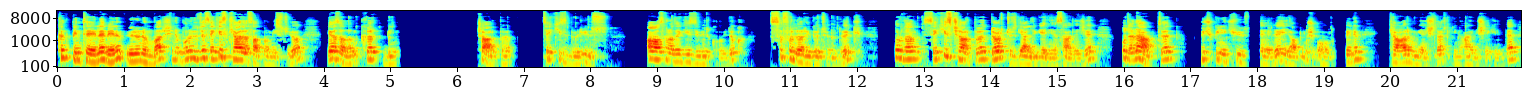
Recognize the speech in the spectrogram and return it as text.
40 bin TL benim ürünüm var. Şimdi bunu %8 karla satmamı istiyor. Yazalım 40 bin çarpı 8 bölü 100. Altına da gizli bir koyduk. Sıfırları götürdük. Buradan 8 çarpı 400 geldi geriye sadece. Bu da ne yaptı? 3200 TL yapmış olduk. Benim karım gençler yine aynı şekilde.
